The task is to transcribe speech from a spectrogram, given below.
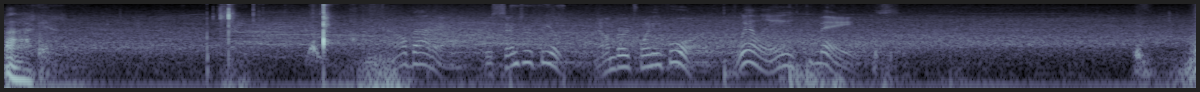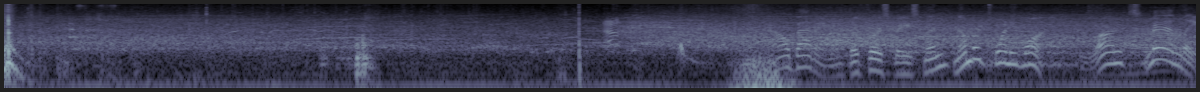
Back. Now batting, the center fielder, number 24, Willie Mays. Now batting, the first baseman, number 21, Grant Manley.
